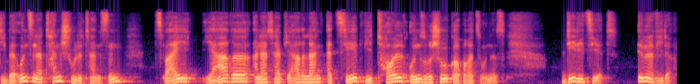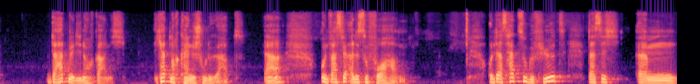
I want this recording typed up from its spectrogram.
die bei uns in der Tanzschule tanzen, zwei Jahre, anderthalb Jahre lang erzählt, wie toll unsere Schulkooperation ist. Dediziert, immer wieder da hatten wir die noch gar nicht. Ich hatte noch keine Schule gehabt. ja, und was wir alles so vorhaben. Und das hat so geführt, dass ich ähm,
